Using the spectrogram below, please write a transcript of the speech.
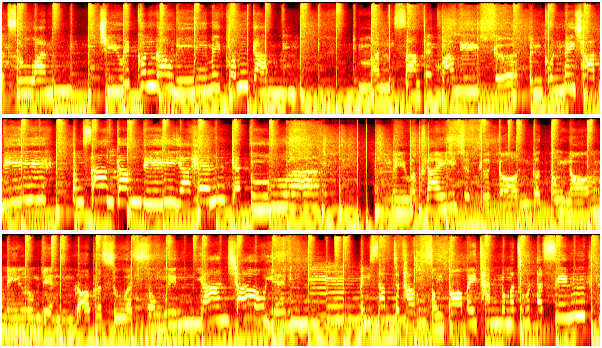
จากสวรรค์ ชีวิตคนเรานี้ไม่พ้นกรรม มันสร้างแต่ความดีเกิดเป็นคนในชาตินี้ ต้องสร้างกรรมดีอย่าเห็นแก่ตัว ไม่ว่าใครจะเกิดก่อนก็ต้องนอนในโรงเย็น รอพระสวดส่งวิญญาณเช้าเย็น เป็นทรัพย์จะทำส่งต่อไปทันลงมาทูตตัดสิน ใน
